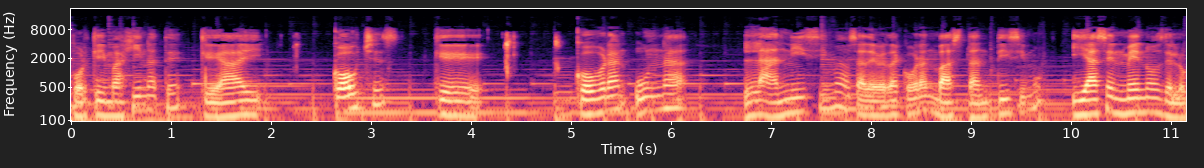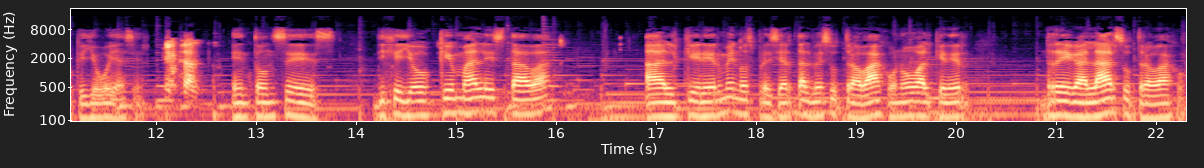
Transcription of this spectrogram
porque imagínate que hay coaches que cobran una lanísima, o sea, de verdad cobran bastantísimo y hacen menos de lo que yo voy a hacer. Exacto. Entonces dije yo, qué mal estaba al querer menospreciar tal vez su trabajo, ¿no? Al querer regalar su trabajo.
